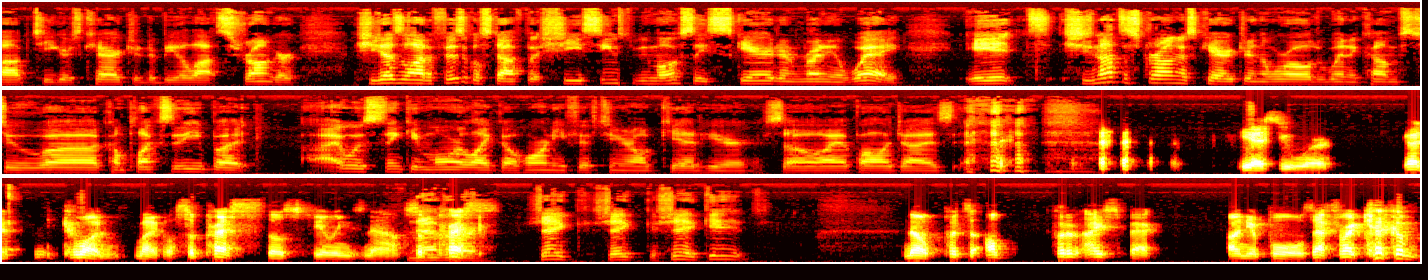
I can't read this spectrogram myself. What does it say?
up Tiger's character to be a lot stronger. She does a lot of physical stuff, but she seems to be mostly scared and running away. It she's not the strongest character in the world when it comes to uh, complexity, but I was thinking more like a horny fifteen year old kid here, so I apologize. yes, you were. God, come on, Michael, suppress those feelings now. Suppress. Never. Shake, shake, shake it. No, put I'll put an ice pack on your balls after I kick them.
